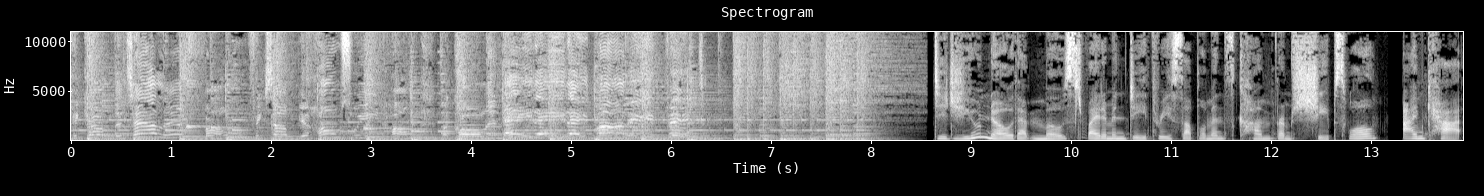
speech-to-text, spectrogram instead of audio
Pick up the telephone, fix up your home sweet home by calling 888 Money Pit. Did you know that most vitamin D3 supplements come from sheep's wool? I'm Kat,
